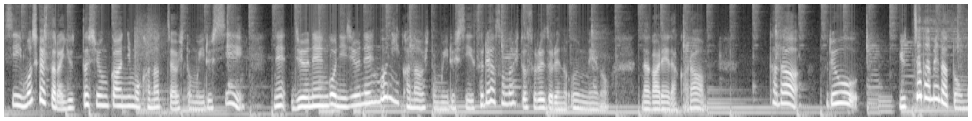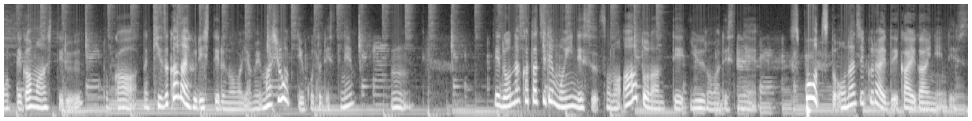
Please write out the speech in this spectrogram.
しもしかしたら言った瞬間にも叶っちゃう人もいるしね、10年後20年後に叶う人もいるしそれはその人それぞれの運命の流れだから。ただそれを言っちゃダメだと思って我慢してるとか気づかないふりしてるのはやめましょうっていうことですね。うん、でどんな形でもいいんです。そのアートなんていうのはですねスポーツと同じくらいでかい概念です。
